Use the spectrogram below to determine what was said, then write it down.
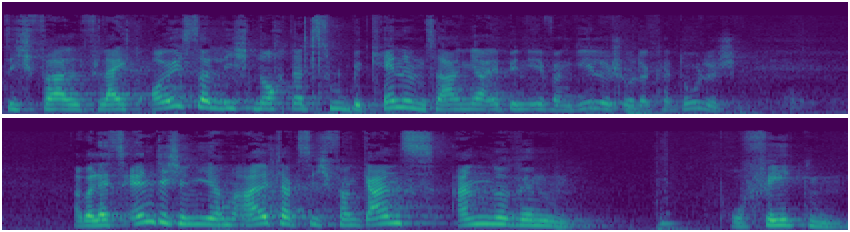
Sich vielleicht äußerlich noch dazu bekennen und sagen, ja, ich bin evangelisch oder katholisch aber letztendlich in ihrem Alltag sich von ganz anderen Propheten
